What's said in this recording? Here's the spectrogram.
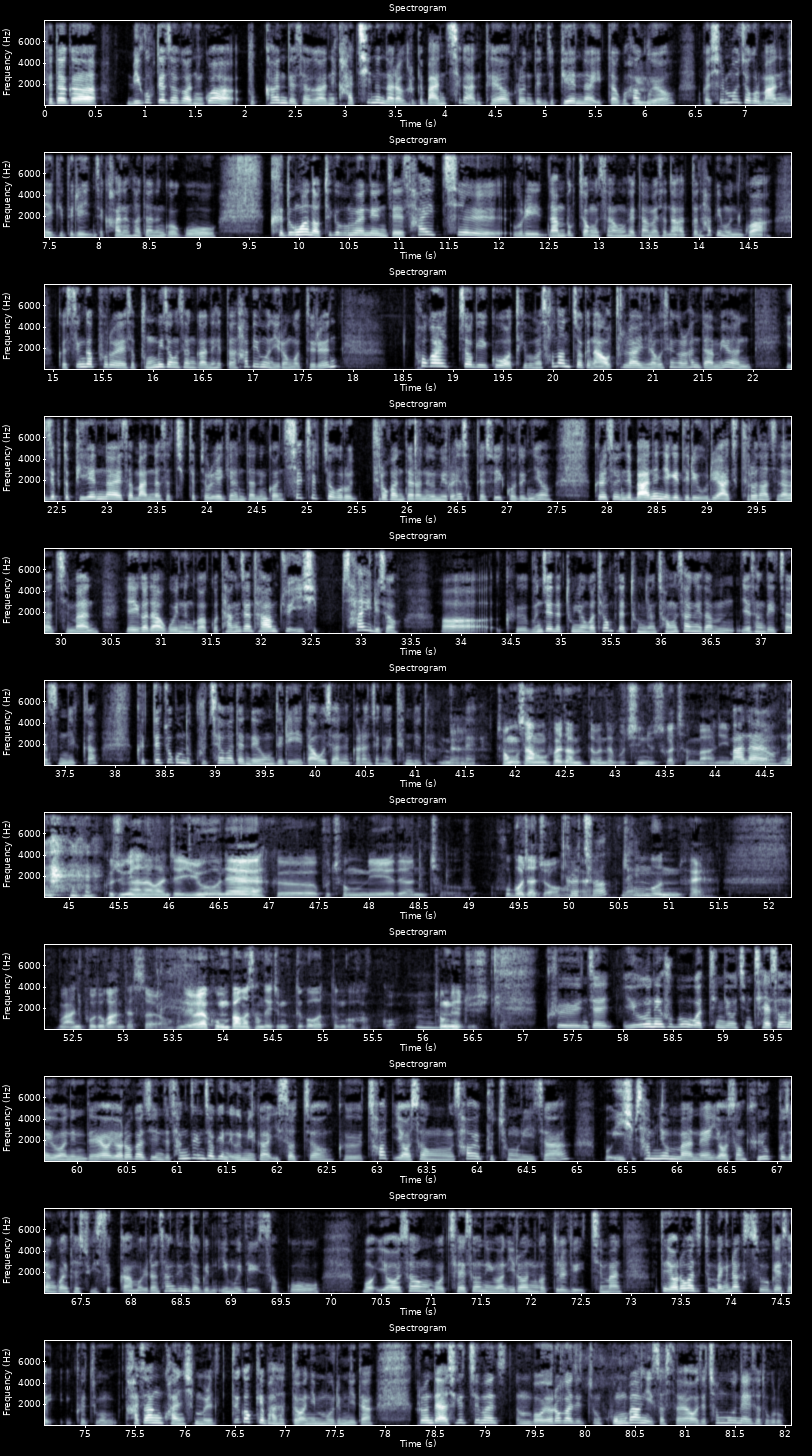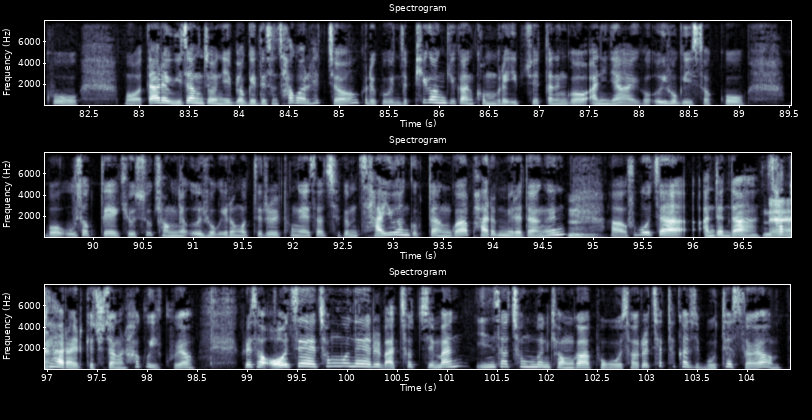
게다가 미국 대사관과 북한 대사관이 같이 있는 나라가 그렇게 많지가 않대요. 그런데 이제 비엔나에 있다고 하고요. 음. 그러니까 실무적으로 많은 얘기들이 이제 가능하다는 거고 그동안 어떻게 보면은 이제 4.27 우리 남북 정상회담에서 나왔던 합의문과 그 싱가포르에서 북미 정상 간에 했던 합의문 이런 것들은 포괄적이고 어떻게 보면 선언적인 아웃라인이라고 생각을 한다면 이제부터 비엔나에서 만나서 직접적으로 얘기한다는 건 실질적으로 들어간다라는 의미로 해석될 수 있거든요. 그래서 이제 많은 얘기들이 우리 아직 드러나진 않았지만 얘기가 나오고 있는 것 같고 당장 다음 주 24일이죠. 어, 그 문재인 대통령과 트럼프 대통령 정상회담 예상돼 있지 않습니까? 그때 조금 더 구체화된 내용들이 나오지 않을까라는 생각이 듭니다. 네. 네. 정상회담 때문에 묻힌 뉴스가 참 많이 있는데 많아요. 네. 그 중에 하나가 이제 유은혜 그 부총리에 대한 후보자죠. 그렇죠. 네. 청문회. 많이 보도가 안 됐어요. 근데 여야 공방은 상당히 좀 뜨거웠던 것 같고 음. 정리해 주시죠. 그 이제 유은혜 후보 같은 경우 지금 재선 의원인데요. 여러 가지 이제 상징적인 의미가 있었죠. 그 첫 여성 사회 부총리이자 뭐 23년 만에 여성 교육부 장관이 될 수 있을까 뭐 이런 상징적인 의미도 있었고 뭐 여성 뭐 재선 의원 이런 것들도 있지만 하여튼 여러 가지 좀 맥락 속에서 그 좀 가장 관심을 뜨겁게 받았던 인물입니다. 그런데 아시겠지만 뭐 여러 가지 좀 공방이 있었어요. 어제 청문회에서도 그렇고 뭐 딸의 위장 전입 여기에 대해서는 사과를 했죠. 그리고 이제 피감 기관 건물에 입주했다는 거 아니냐 이거 의혹이 있었고 뭐 우석대 교수 경력 의혹 이런 것들을 통해서 지금 자유한국당과 바른미래당은 음. 어, 후보자 안 된다 네. 사퇴하라 이렇게 주장을 하고 있고요. 그래서 어제 청문회를 마쳤지만 인사청문 경과 보고서를 채택하지 못했어요.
